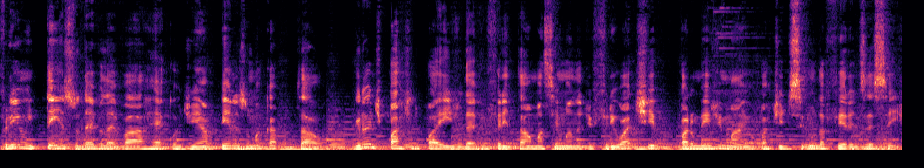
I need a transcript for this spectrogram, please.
Frio intenso deve levar a recorde em apenas uma capital. Grande parte do país deve enfrentar uma semana de frio atípico para o mês de maio a partir de segunda-feira, 16.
